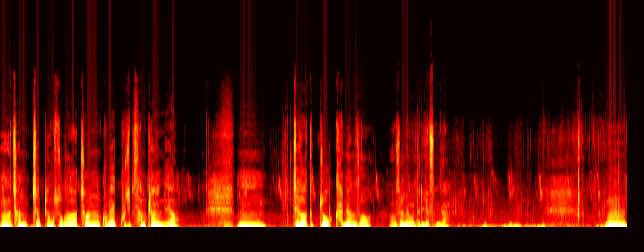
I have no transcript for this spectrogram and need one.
어, 전체 평수가 1993평인데요. 음, 제가 그쪽 가면서 어, 설명을 드리겠습니다. 음,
